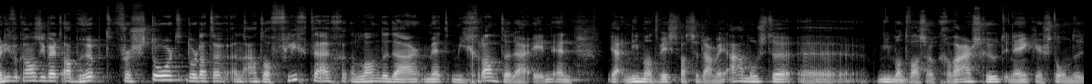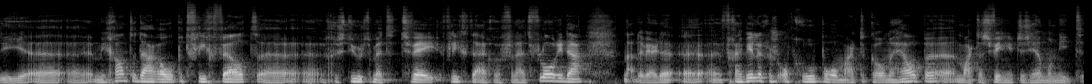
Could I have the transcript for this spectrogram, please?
Maar die vakantie werd abrupt verstoord doordat er een aantal vliegtuigen landden daar met migranten daarin. En ja, niemand wist wat ze daarmee aan moesten. niemand was ook gewaarschuwd. In één keer stonden die migranten daar al op het vliegveld, gestuurd met twee vliegtuigen vanuit Florida. Nou, er werden vrijwilligers opgeroepen om maar te komen helpen. Vineyard is helemaal niet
